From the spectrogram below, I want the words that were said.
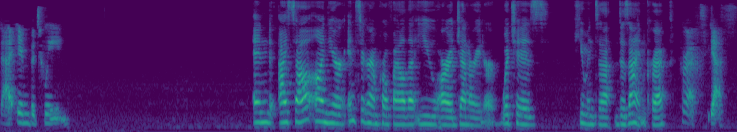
that in between. And I saw on your Instagram profile that you are a generator, which is human de- design, correct? Correct, yes.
